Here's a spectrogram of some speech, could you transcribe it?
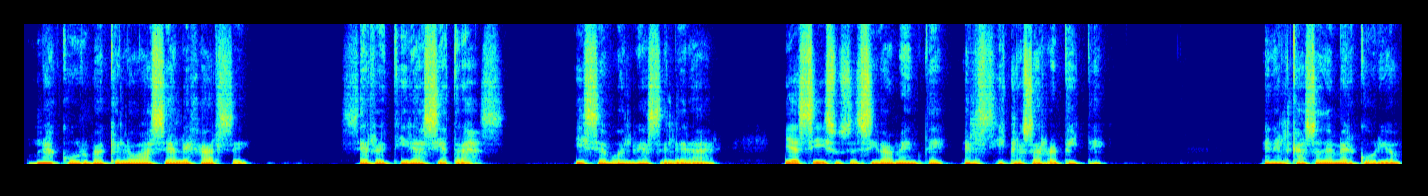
una curva que lo hace alejarse, se retira hacia atrás y se vuelve a acelerar, y así sucesivamente el ciclo se repite. En el caso de Mercurio,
